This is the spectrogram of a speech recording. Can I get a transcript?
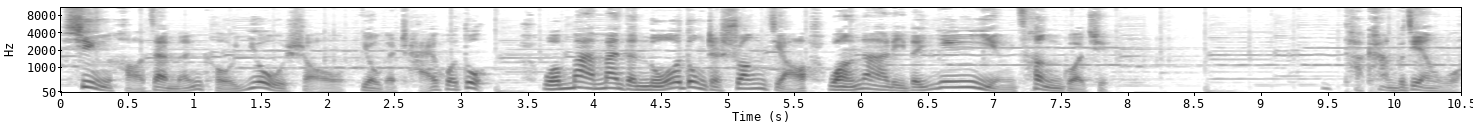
幸好在门口右手有个柴火垛，我慢慢的挪动着双脚往那里的阴影蹭过去。他看不见我，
